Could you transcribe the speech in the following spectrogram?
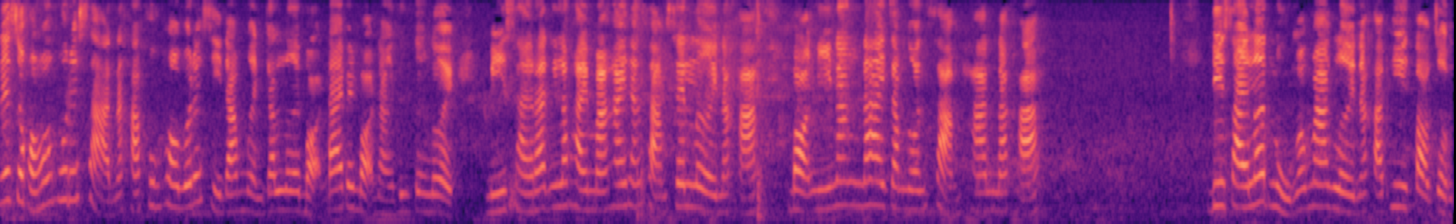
ในส่วนของห้องผู้โดยสารนะคะ คุมโฮมไว้ด้วยสีดำเหมือนกันเลย เบาะได้เป็นเบาะหนังตึงๆเลย มีสายรัดนิรภัยมาให้ทั้ง 3 เส้นเลยนะคะ เบาะนี้นั่งได้จำนวน3ท่านนะคะ ดีไซน์เลิศหรูมากๆเลยนะคะ พี่ตอบโจทย์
